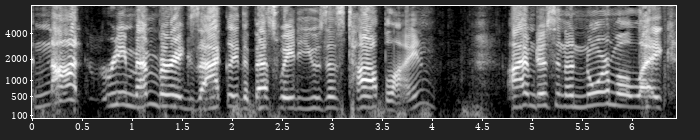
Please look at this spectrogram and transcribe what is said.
not remember exactly the best way to use his top line, I'm just in a normal, like,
